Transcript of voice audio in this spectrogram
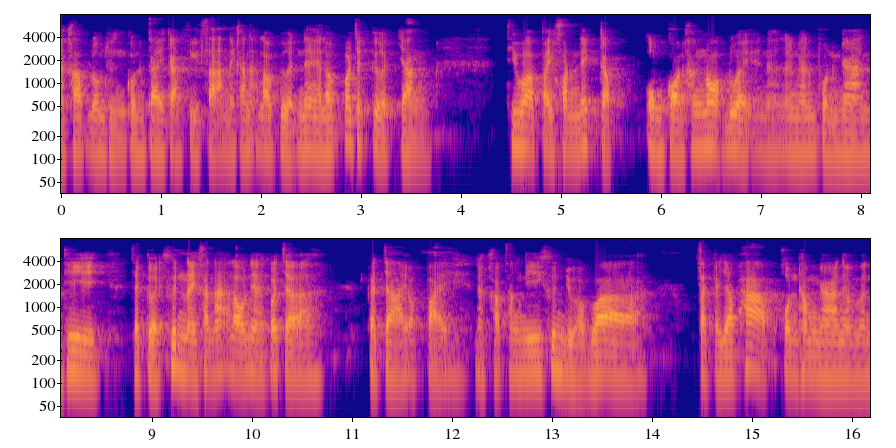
นะครับ รวมถึงกลไกการสื่อสารในคณะเราเกิดแน่ แล้วก็จะเกิดอย่างที่ว่าไป connect กับองค์กรข้างนอกด้วยนะดังนั้นผลงานที่จะเกิดขึ้นในคณะเราเนี่ยก็จะกระจายออกไปนะครับ ทั้งนี้ขึ้นอยู่กับว่าศักยภาพคนทำงานเนี่ยมัน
